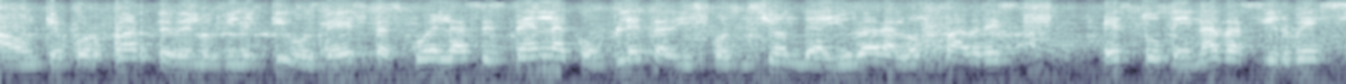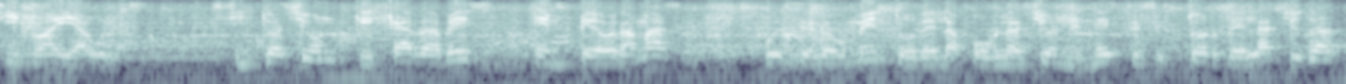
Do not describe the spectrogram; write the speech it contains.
Aunque por parte de los directivos de esta escuela se está en la completa disposición de ayudar a los padres, esto de nada sirve si no hay aulas. Situación que cada vez empeora más, pues el aumento de la población en este sector de la ciudad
